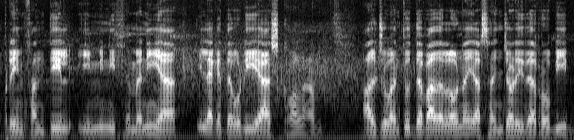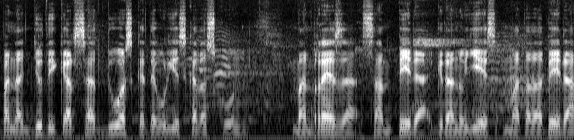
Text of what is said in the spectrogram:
preinfantil i mini femenià i la categoria escola. El Joventut de Badalona i el Sant Jordi de Rubí van adjudicar-se dues categories cadascun. Manresa, Sant Pere, Granollers, Matadepera,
